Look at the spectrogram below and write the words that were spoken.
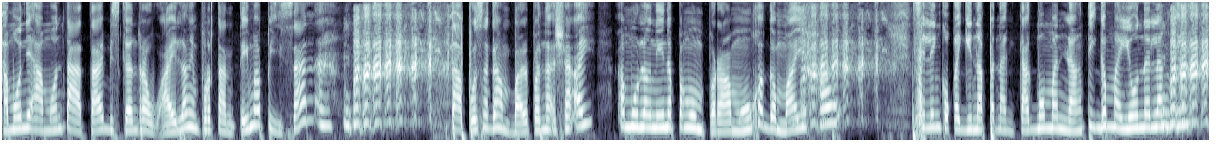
Amo ni amon tatay, biskan raw ay lang, importante mapisan ah. Tapos naghambal pa na siya, ay, amo lang ni napangumpra mo, kagamay how. Siling ko kay ginapanagtag mo man lang, tigamayo na lang eh.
